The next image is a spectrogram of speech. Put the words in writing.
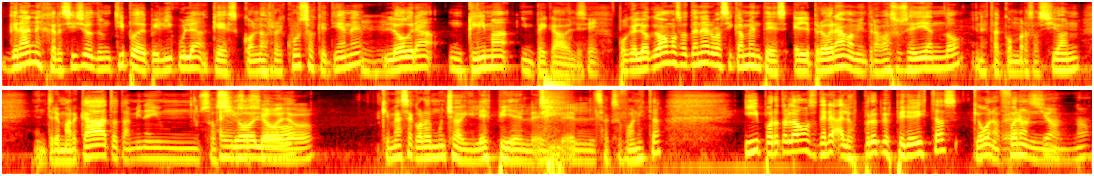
gran ejercicio de un tipo de película que es con los recursos que tiene logra un clima impecable. Sí. Porque lo que vamos a tener básicamente es el programa mientras va sucediendo en esta conversación entre Marcato, también hay un Hay un sociólogo, sociólogo. que me hace acordar mucho a Gillespie, el, el- el saxofonista. Y por otro lado vamos a tener a los propios periodistas que bueno, fueron... ¿no?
